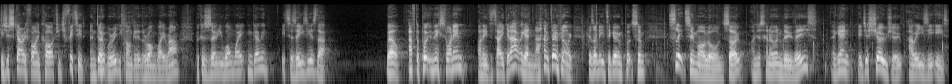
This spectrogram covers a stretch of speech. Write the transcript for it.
is your scarifying cartridge fitted. And don't worry, you can't get it the wrong way around because there's only one way it can go in. It's as easy as that. Well, after putting this one in, I need to take it out again now, don't I? Because I need to go and put some slits in my lawn. So I'm just going to undo these. Again, it just shows you how easy it is.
